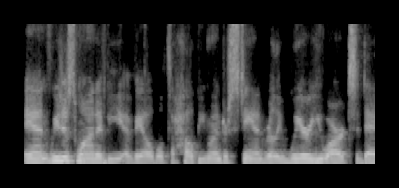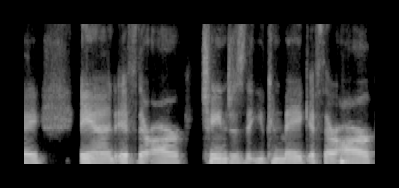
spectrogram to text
And we just want to be available to help you understand really where you are today, and if there are changes that you can make, if there are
